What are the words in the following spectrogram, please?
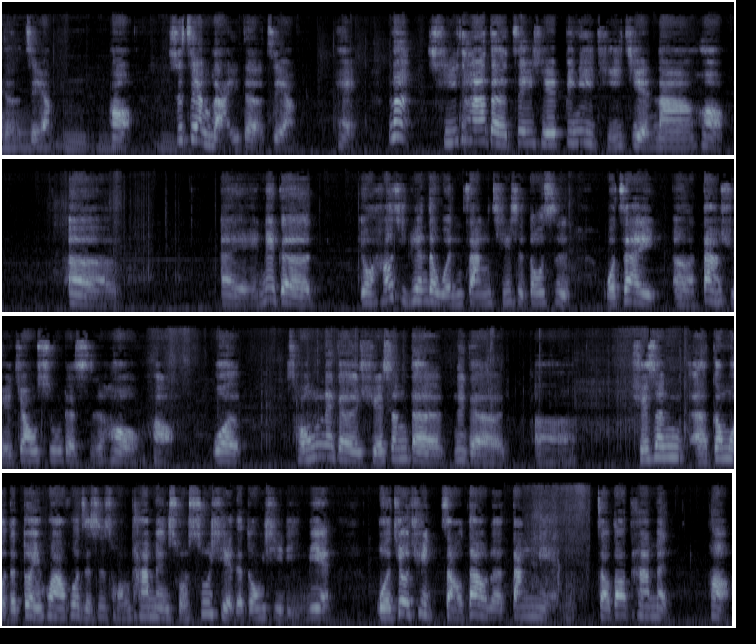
的这样，嗯，好、是这样来的这样，嘿。那其他的这些兵役体检呐、哈，呃，哎，那个有好几篇的文章，其实都是我在呃大学教书的时候，哈，我从那个学生的那个呃学生呃跟我的对话，或者是从他们所书写的东西里面，我就去找到了当年找到他们，哈，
